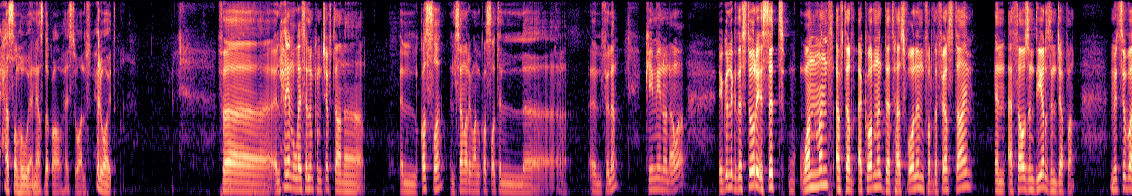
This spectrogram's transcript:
يحصل هو يعني أصدقاء وهالسوالف حلو وايد. فالحين الله يسلمكم شفت أنا القصة السمري مال ال- الفيلم. كيمينو نوا يقول لك the story is set one month after a cornet that has fallen for the first time in a thousand years in Japan. Mitsuha,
